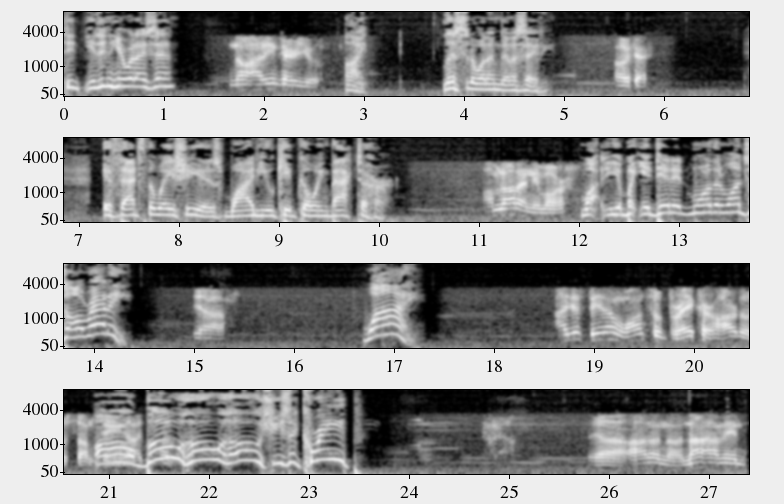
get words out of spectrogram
Did, you didn't hear what I said? No, I didn't hear you. All right. Listen to what I'm going to say to you. Okay. If that's the way she is, why do you keep going back to her? I'm not anymore. What? You, but you did it more than once already. Yeah. Why? I just didn't want to break her heart or something. Oh, boo-hoo-hoo. She's a creep. Yeah, I don't know. Not, I mean...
